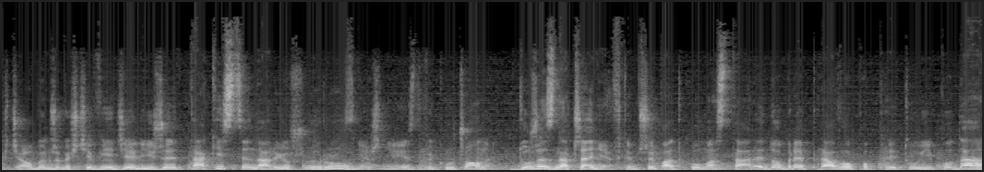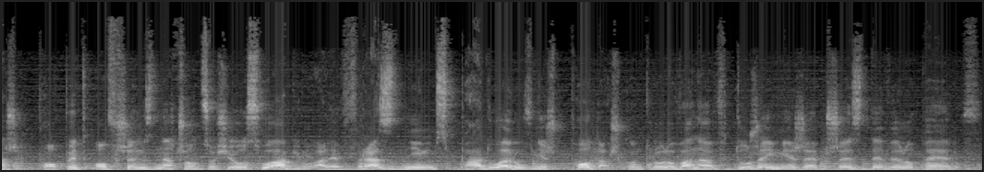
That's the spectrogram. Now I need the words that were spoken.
Chciałbym, żebyście wiedzieli, że taki scenariusz również nie jest wykluczony. Duże znaczenie w tym przypadku ma stare dobre prawo popytu i podaży. Popyt owszem znacząco się osłabił, ale wraz z nim spadła również podaż kontrolowana w dużej mierze przez deweloperów.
